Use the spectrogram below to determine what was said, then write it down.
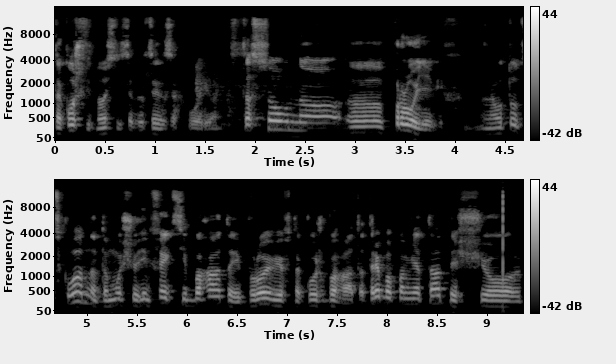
також відносяться до цих захворювань. Стосовно е, проявів. Тут складно, тому що інфекцій багато і проявів також багато. Треба пам'ятати, що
